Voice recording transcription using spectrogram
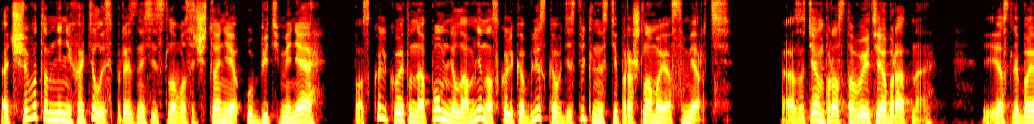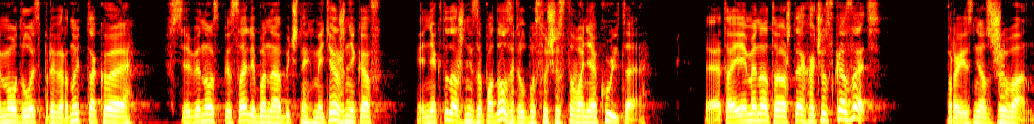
Отчего-то мне не хотелось произносить словосочетание «убить меня», поскольку это напомнило мне, насколько близко в действительности прошла моя смерть. А затем просто выйти обратно. Если бы ему удалось провернуть такое, всю вину списали бы на обычных мятежников, и никто даже не заподозрил бы существование культа. «Это именно то, что я хочу сказать», — произнес Живан.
